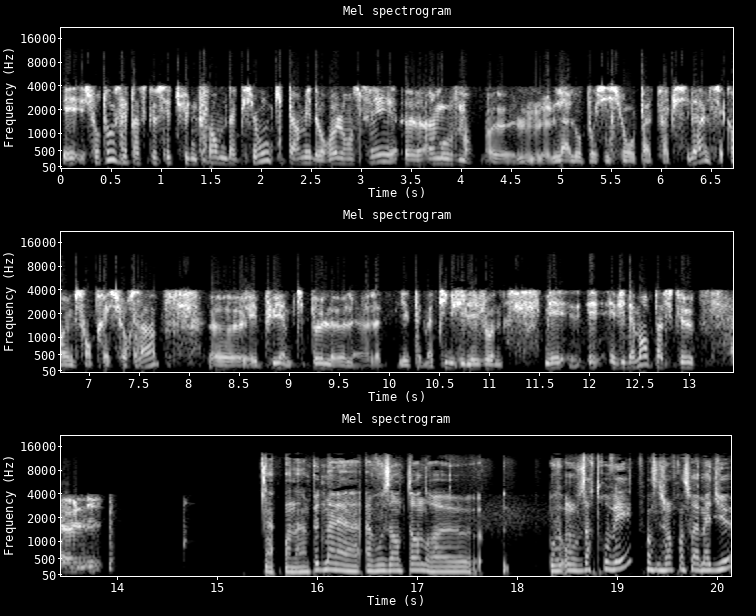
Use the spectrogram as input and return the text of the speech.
et surtout c'est parce que c'est une forme d'action qui permet de relancer euh, un mouvement. Euh, là, l'opposition au pass vaccinal, c'est quand même centré sur ça, et puis un petit peu le, les thématiques gilets jaunes. Mais évidemment parce que ah, on a un peu de mal à, vous entendre. On vous a retrouvé, Jean-François Amadieu?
